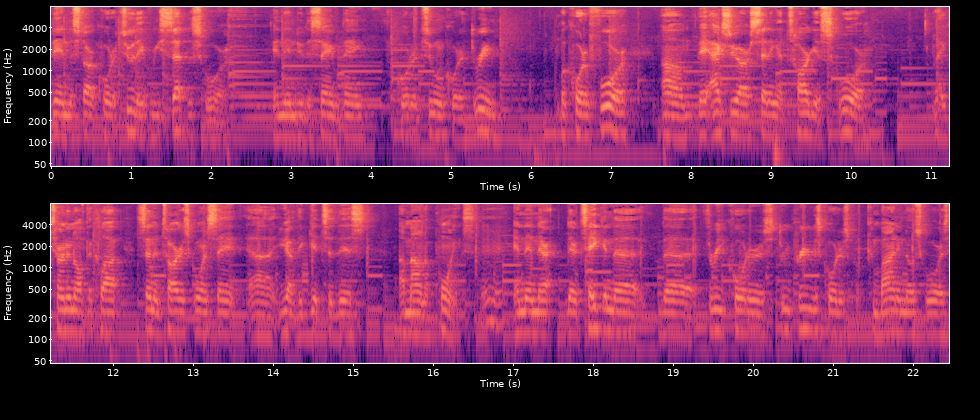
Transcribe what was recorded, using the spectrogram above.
Then to start quarter two, they reset the score, and then do the same thing for quarter two and quarter three. But quarter four, um, they actually are setting a target score like turning off the clock, setting a target score, and saying uh, you have to get to this amount of points, and then they're they're taking the the three quarters, three previous quarters, combining those scores,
